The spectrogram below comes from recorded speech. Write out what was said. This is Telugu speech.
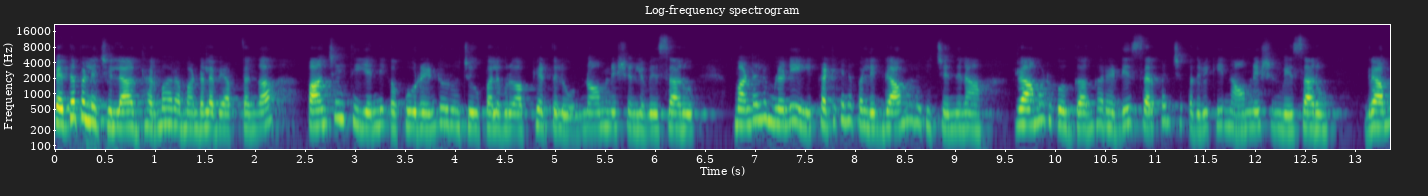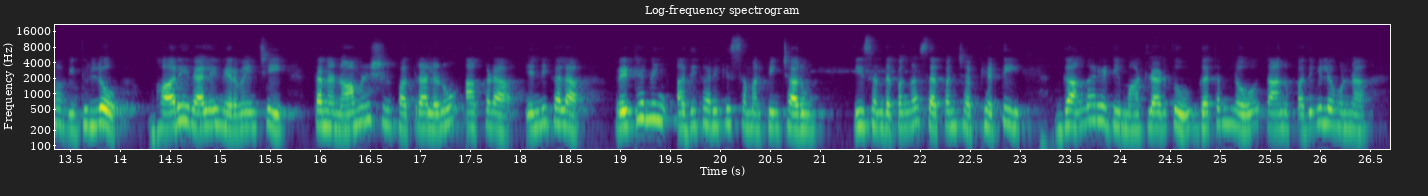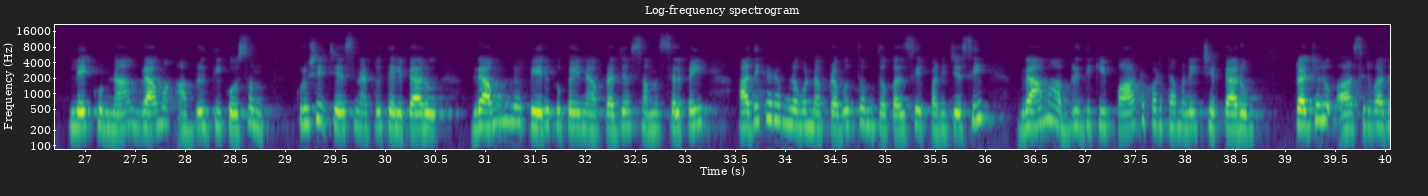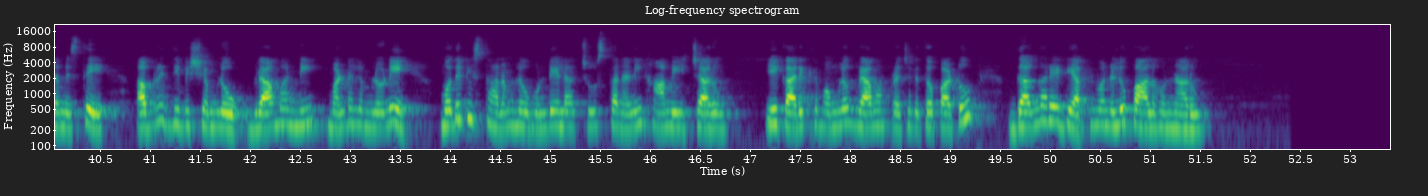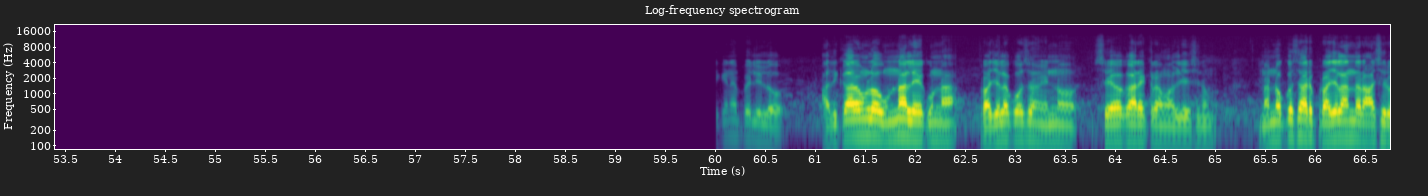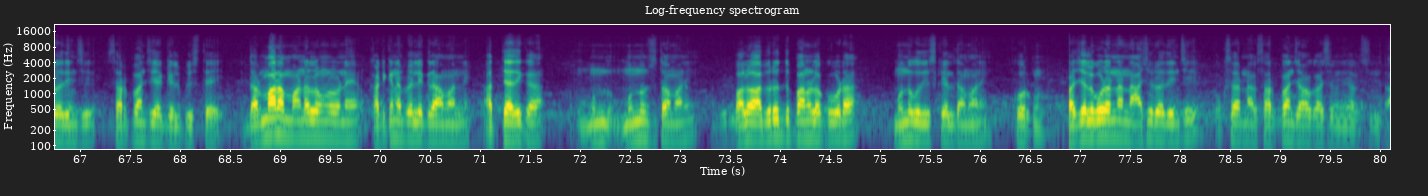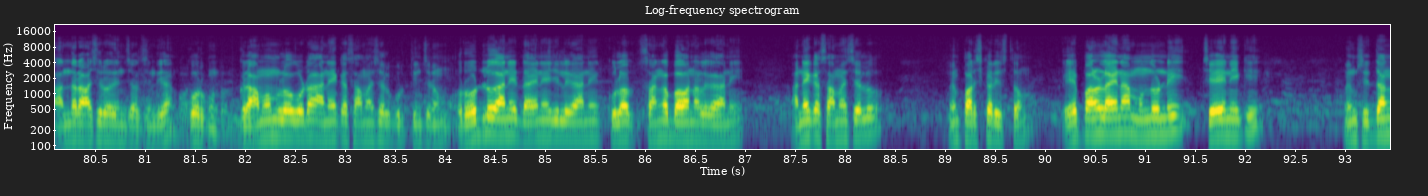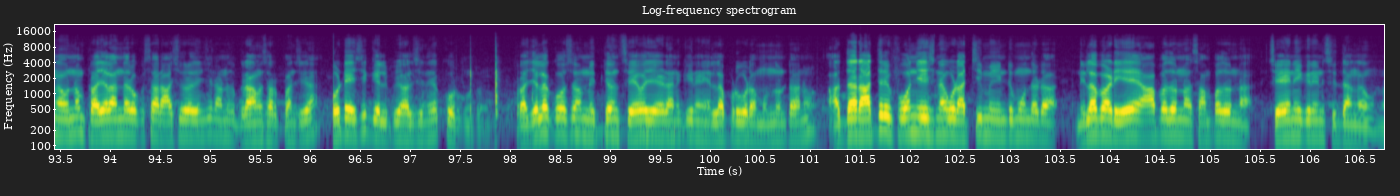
పెద్దపల్లి జిల్లా ధర్మార మండల వ్యాప్తంగా పంచాయతీ ఎన్నికకు రెండో రోజు పలువురు అభ్యర్థులు నామినేషన్లు వేశారు. మండలంలోని కటికినపల్లి గ్రామానికి చెందిన రామడుగు గంగారెడ్డి సర్పంచ్ పదవికి నామినేషన్ వేశారు. గ్రామ విధుల్లో భారీ ర్యాలీ నిర్వహించి తన నామినేషన్ పత్రాలను అక్కడ ఎన్నికల రిటర్నింగ్ అధికారికి సమర్పించారు. ఈ సందర్భంగా సర్పంచ్ అభ్యర్థి గంగారెడ్డి మాట్లాడుతూ గతంలో తాను పదవిలో ఉన్న లేకున్నా గ్రామ అభివృద్ధి కోసం కృషి చేసినట్టు తెలిపారు. గ్రామంలో పేరుకుపోయిన ప్రజా సమస్యలపై అధికారంలో ఉన్న ప్రభుత్వంతో కలిసి పనిచేసి గ్రామ అభివృద్ధికి పాటుపడతామని చెప్పారు. ప్రజలు ఆశీర్వాదం ఇస్తే అభివృద్ధి విషయంలో గ్రామాన్ని మండలంలోనే మొదటి స్థానంలో ఉండేలా చూస్తానని హామీ ఇచ్చారు. ఈ కార్యక్రమంలో గ్రామ ప్రజలతో పాటు గంగారెడ్డి అభిమానులు పాల్గొన్నారు. చికెనపల్లిలో అధికారంలో ఉన్నా లేకున్నా ప్రజల కోసం ఎన్నో సేవా కార్యక్రమాలు చేసినాం. నన్ను ఒక్కసారి ప్రజలందరూ ఆశీర్వదించి సర్పంచ్గా గెలిపిస్తే ధర్మారం మండలంలోనే కటికనపల్లి గ్రామాన్ని అత్యధిక ముందు ముందుంచుతామని పలు అభివృద్ధి పనులకు కూడా ముందుకు తీసుకెళ్తామని కోరుకుంటున్నాను. ప్రజలు కూడా నన్ను ఆశీర్వదించి ఒకసారి నాకు సర్పంచ్ అవకాశం ఇవ్వాల్సింది అందరూ ఆశీర్వదించాల్సిందిగా కోరుకుంటున్నాను. గ్రామంలో కూడా అనేక సమస్యలు గుర్తించడం రోడ్లు కానీ డ్రైనేజీలు కానీ కుల సంఘ భవనాలు కానీ అనేక సమస్యలు మేము పరిష్కరిస్తాం. ఏ పనులైనా ముందుండి చేయనీకి మేము సిద్ధంగా ఉన్నాం. ప్రజలందరూ ఒకసారి ఆశీర్వదించి నన్ను గ్రామ సర్పంచ్గా ఓటేసి గెలిపించాల్సిందిగా కోరుకుంటున్నాను. ప్రజల కోసం నిత్యం సేవ చేయడానికి నేను ఎల్లప్పుడూ కూడా ముందుంటాను. అర్ధరాత్రి ఫోన్ చేసినా కూడా వచ్చి మీ ఇంటి ముందట నిలబడి ఏ ఆపద ఉన్నా సంపద ఉన్నా చేయనీకి నేను సిద్ధంగా ఉన్నాను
